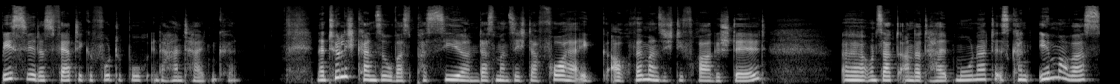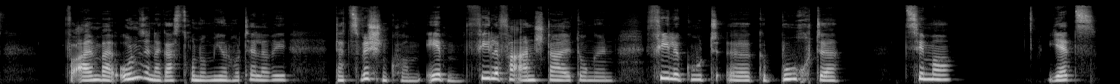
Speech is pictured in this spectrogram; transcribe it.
bis wir das fertige Fotobuch in der Hand halten können. Natürlich kann sowas passieren, dass man sich da vorher, auch wenn man sich die Frage stellt äh, und sagt anderthalb Monate, es kann immer was, vor allem bei uns in der Gastronomie und Hotellerie, dazwischenkommen. Eben viele Veranstaltungen, viele gut äh, gebuchte Zimmer. Jetzt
